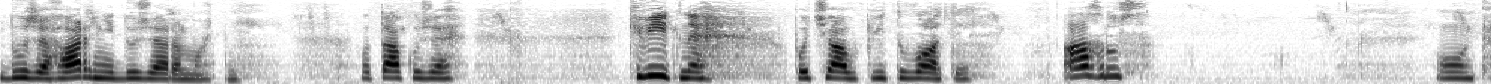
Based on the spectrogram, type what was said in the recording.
Дуже гарні, дуже ароматні. Отак уже квітне, почав квітувати агрус. От.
